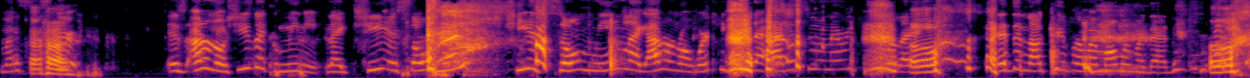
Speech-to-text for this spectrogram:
My sister Uh-huh. is I don't know, she's like a mini. Like she is so mean. She is so mean. Like I don't know where she gets that attitude and everything, but like oh it did not come from my mom or my dad. oh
